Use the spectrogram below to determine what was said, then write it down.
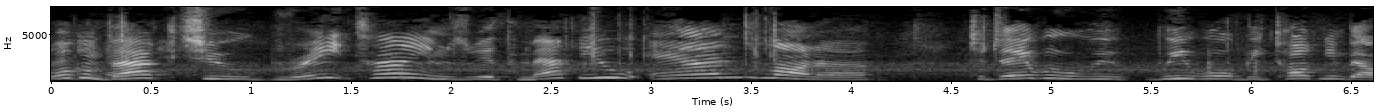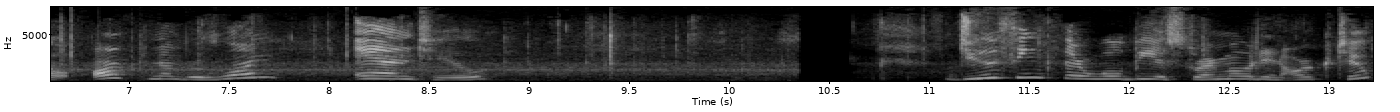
Welcome back to Great Times with Matthew and Lana. Today we will be, we will be talking about ARK number 1 and 2. Do you think there will be a story mode in ARK 2?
